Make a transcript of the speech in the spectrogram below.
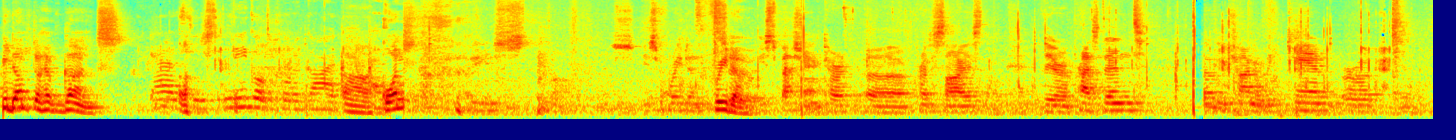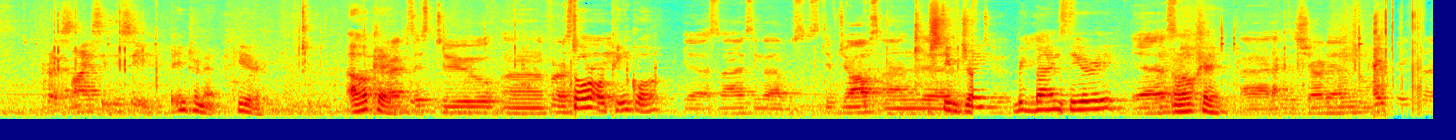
Freedom to have guns. Yes, it's legal to hold a gun. Uh, And is, is freedom, Freedom. to especially and uh, criticize their president. In China, we can uh, criticize CPC. internet here. I Okay. read this to uh, first. Store or 苹果? Yes, I think of Steve Jobs and uh, Steve Jobs. Big Bang Theory. Yes. Okay. Uh, like the Sheldon. I think the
